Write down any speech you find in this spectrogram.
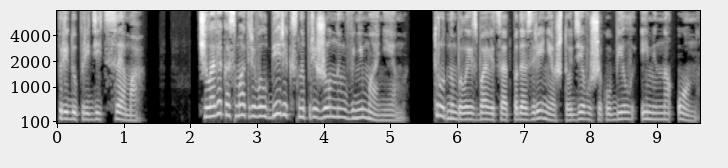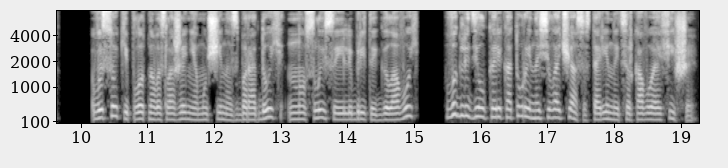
предупредить Сэма. Человек осматривал берег с напряженным вниманием. Трудно было избавиться от подозрения, что девушек убил именно он. Высокий, плотного сложения мужчина с бородой, но с лысой или бритой головой, выглядел карикатурой на силача со старинной цирковой афиши.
